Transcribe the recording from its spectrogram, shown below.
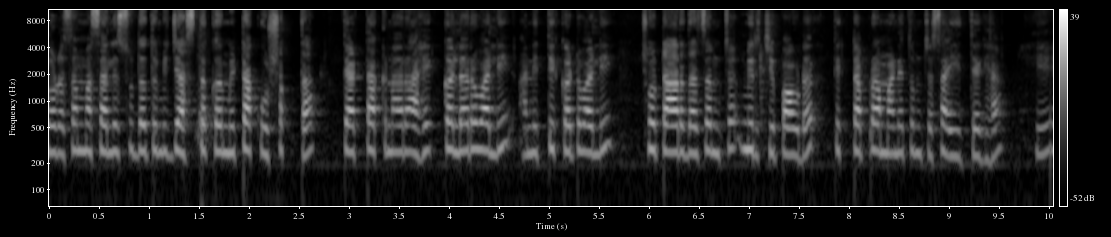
थोडासा मसालेसुद्धा तुम्ही जास्त कमी टाकू शकता. त्यात टाकणार आहे कलरवाली आणि तिखटवाली छोटा अर्धा चमचा मिरची पावडर. तिखटाप्रमाणे तुमचं साहित्य घ्या. हे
